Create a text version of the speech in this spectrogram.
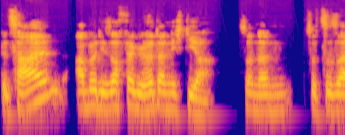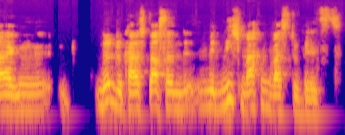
bezahlen, aber die Software gehört dann nicht dir, sondern sozusagen, ne, du kannst, darfst dann mit nicht machen, was du willst.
